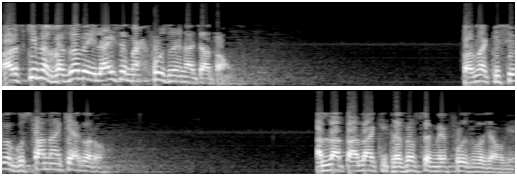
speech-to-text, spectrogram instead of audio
عرض کی میں غزب الہی سے محفوظ رہنا چاہتا ہوں۔ پر میں کسی میں غصہ نہ کیا کرو۔ اللہ تعالی کی غزب سے محفوظ ہو جاؤ گے۔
